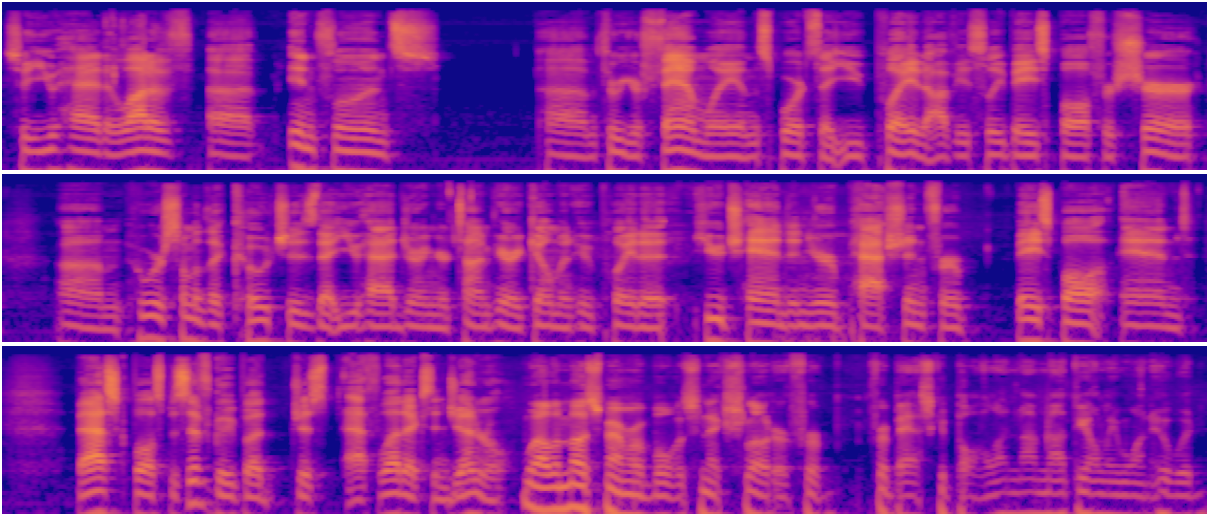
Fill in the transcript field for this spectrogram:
So you had a lot of uh, influence um, through your family and the sports that you played, obviously, baseball for sure. Um, who were some of the coaches that you had during your time here at Gilman who played a huge hand in your passion for baseball and basketball specifically, but just athletics in general? Well, the most memorable was Nick Schloeder for for basketball, and I'm not the only one who would,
